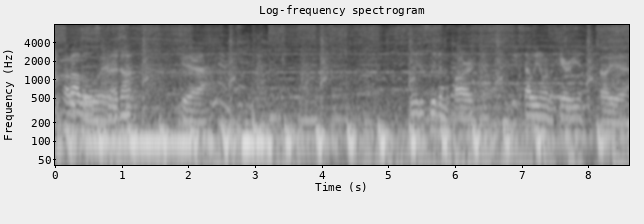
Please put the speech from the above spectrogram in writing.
You probably, close I don't. Yeah. Let me just leave it in the car. You know? That way you don't want to carry it. Oh yeah.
